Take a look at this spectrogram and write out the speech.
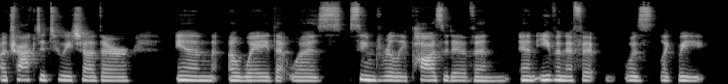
attracted to each other in a way that was seemed really positive. And and even if it was like we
